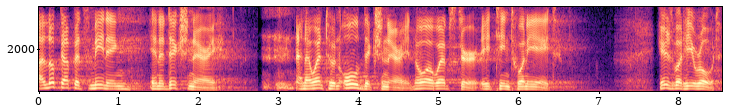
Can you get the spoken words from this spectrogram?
I looked up its meaning in a dictionary, and I went to an old dictionary, Noah Webster, 1828. Here's what he wrote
